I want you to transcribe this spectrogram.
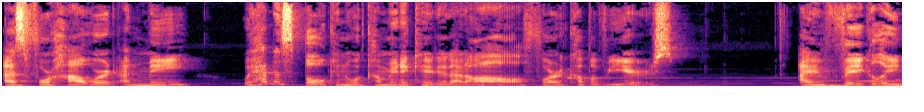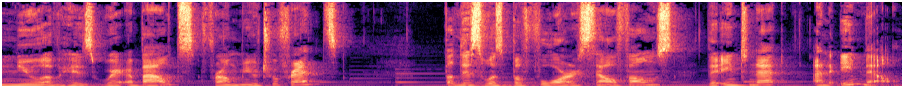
As for Howard and me, we hadn't spoken or communicated at all for a couple of years. I vaguely knew of his whereabouts from mutual friends, but this was before cell phones, the internet, and email.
